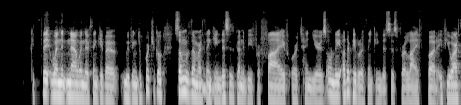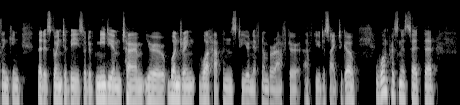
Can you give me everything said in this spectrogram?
th- when now when they're thinking about moving to Portugal, some of them are mm-hmm. thinking this is going to be for five or ten years only. Other people are thinking this is for life. But if you are thinking that it's going to be sort of medium term, you're wondering what happens to your NIF number after after you decide to go. One person has said that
